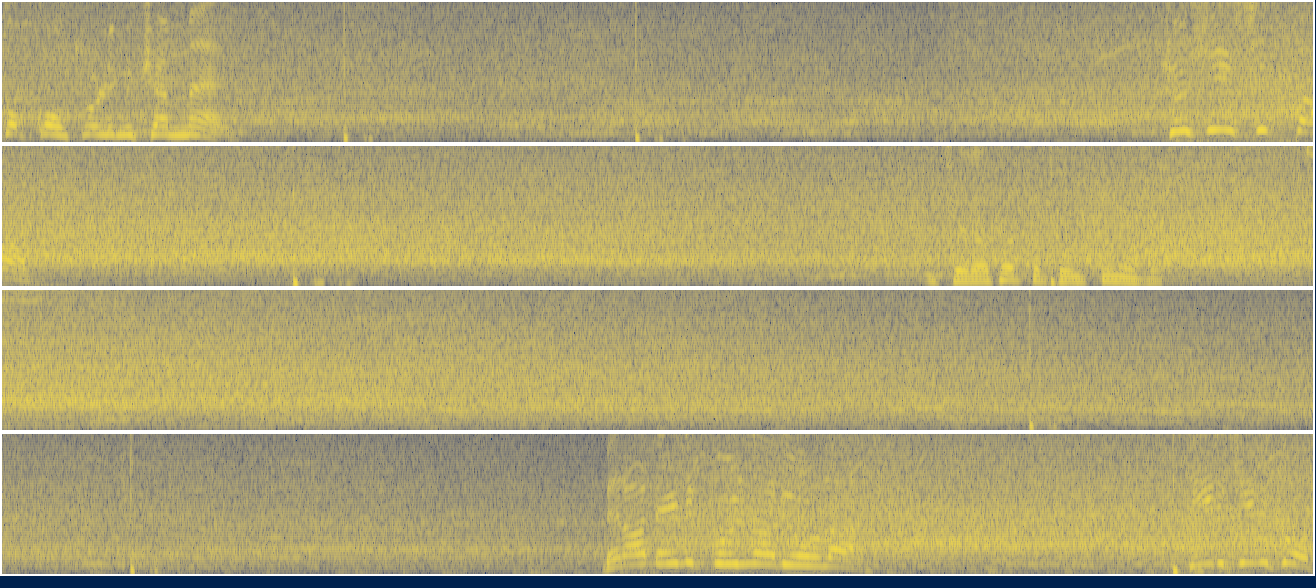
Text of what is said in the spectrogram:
Top kontrolü mükemmel. Köşeye şık pas. İçeri atarsa pozisyon olacak. Beraberlik golünü arıyorlar. Tehlikeli top.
